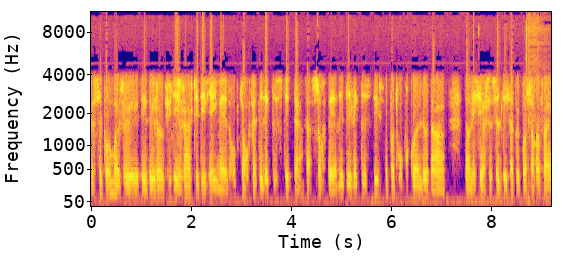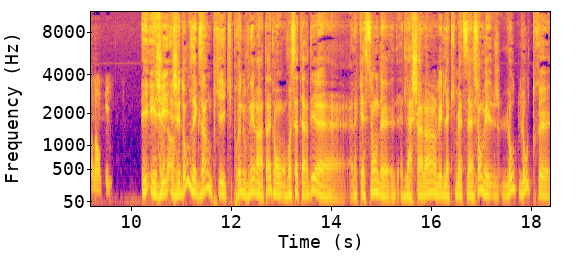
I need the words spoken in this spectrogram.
je sais pas, moi, j'ai déjà vu des gens acheter des vieilles maisons qui ont fait l'électricité dedans. Ça se refait. L'électricité, je sais pas trop pourquoi là dans, dans les CHSLD, ça peut pas se refaire non plus. Et, et j'ai d'autres exemples qui, qui, pourraient nous venir en tête. On, va s'attarder à, la question de, de la chaleur et de la climatisation, mais l'autre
